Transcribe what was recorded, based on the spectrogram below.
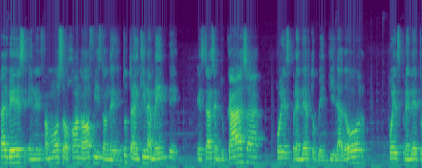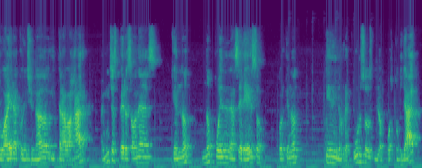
tal vez en el famoso home office donde tú tranquilamente estás en tu casa, puedes prender tu ventilador, puedes prender tu aire acondicionado y trabajar. Hay muchas personas que no, no pueden hacer eso porque no tienen los recursos, la oportunidad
